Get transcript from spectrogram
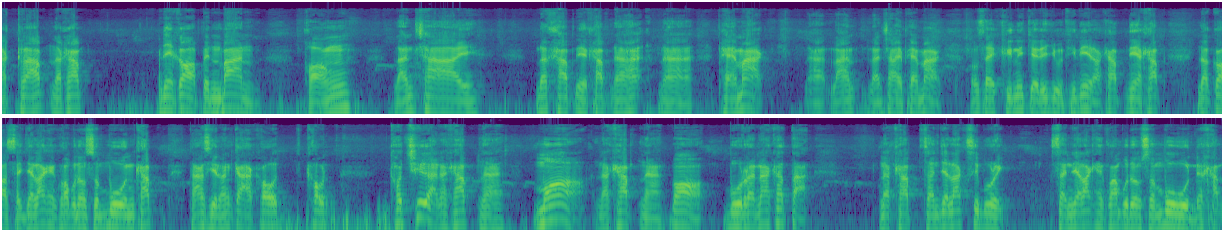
นะครับนะครับนี่ก็เป็นบ้านของหลานชายนะครับเนี่ยครับนะฮะนะแพรมากนะหลานหลานชายแพรมากสงสัยคืนนี้จะได้อยู่ที่นี่แหละครับเนี่ยครับแล้วก็สัญลักษณ์แห่งความอุดมสมบูรณ์ครับทางศรีลังกาเขาเขาเขาเชื่อนะครับนะ หม้อนะครับนะหม้อบูรณคตะนะครับ สัญลักษณ์ซิบูริก สัญลักษณ์แห่งความอุดมสมบูรณ์นะครับ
